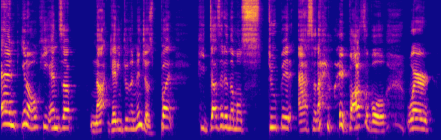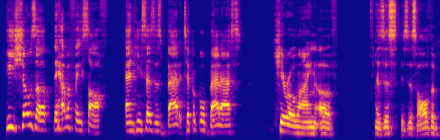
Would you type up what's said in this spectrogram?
And you know he ends up not getting through the ninjas but he does it in the most stupid asinine way possible where he shows up they have a face off and he says this bad typical badass hero line of is this is this all the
